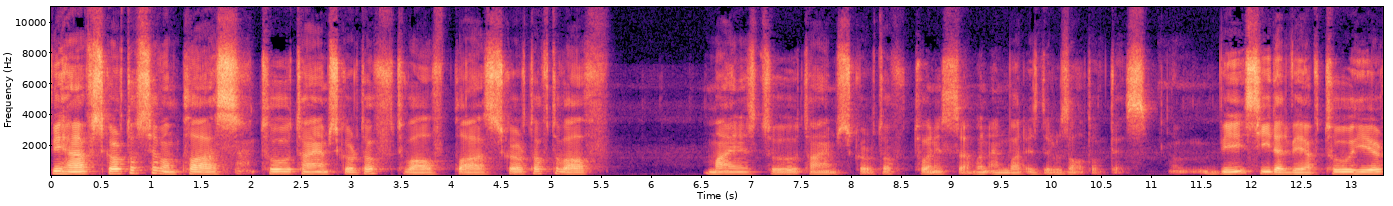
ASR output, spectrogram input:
We have square root of 7 plus 2 times square root of 12 plus square root of 12 minus 2 times square root of 27 and what is the result of this? we see that we have 2 here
